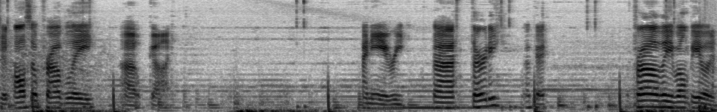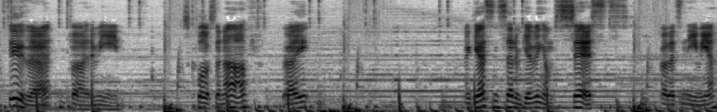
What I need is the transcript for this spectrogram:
Should also probably... Oh, God. I need to read... Uh, 30? Okay. Probably won't be able to do that, but, I mean... It's close enough, right? I guess instead of giving them cysts... Oh, that's anemia.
